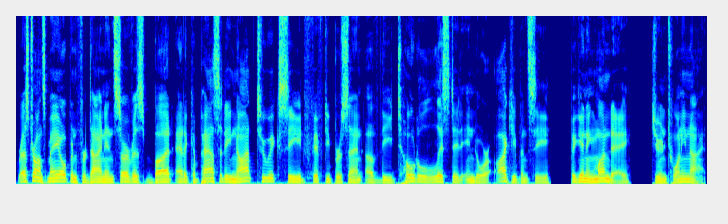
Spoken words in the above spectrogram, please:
Restaurants may open for dine in service, but at a capacity not to exceed 50% of the total listed indoor occupancy beginning Monday, June 29th.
